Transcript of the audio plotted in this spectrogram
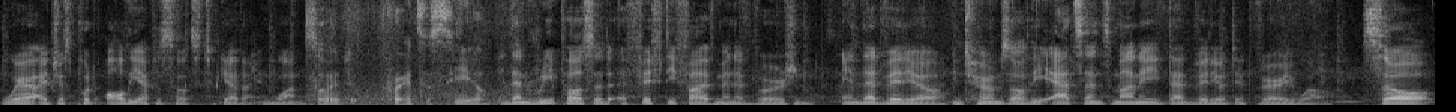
where I just put all the episodes together in one. So it creates a seal. And then reposted a 55 minute version. And that video, in terms of the AdSense money, that video did very well. So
